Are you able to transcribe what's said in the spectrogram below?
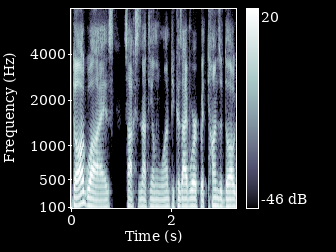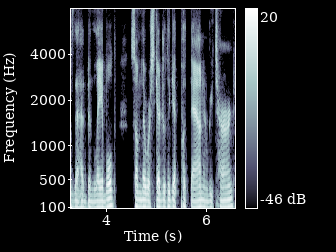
dog wise, Socks is not the only one because I've worked with tons of dogs that had been labeled, some that were scheduled to get put down and returned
